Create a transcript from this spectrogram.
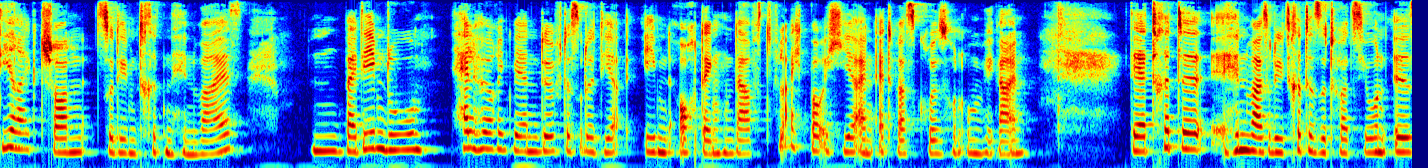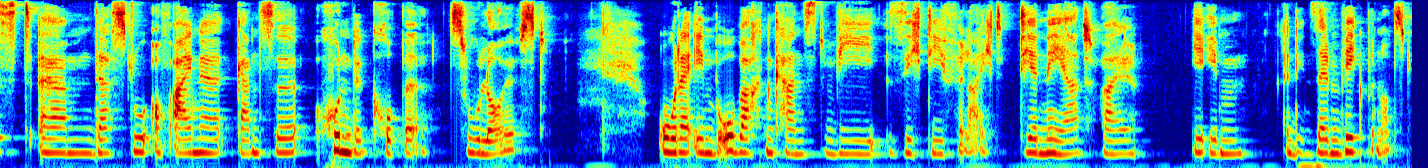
direkt schon zu dem dritten Hinweis, hm, bei dem du hellhörig werden dürftest oder dir eben auch denken darfst, vielleicht baue ich hier einen etwas größeren Umweg ein. Der dritte Hinweis oder die dritte Situation ist, ähm, dass du auf eine ganze Hundegruppe zuläufst oder eben beobachten kannst, wie sich die vielleicht dir nähert, weil ihr eben denselben Weg benutzt.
